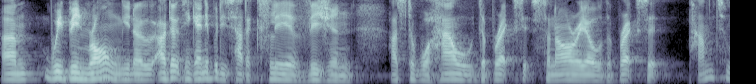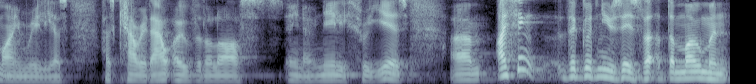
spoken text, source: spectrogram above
Um, we've been wrong. You know, I don't think anybody's had a clear vision as to how the Brexit scenario, the Brexit pantomime, really has has carried out over the last you know nearly three years. Um, I think the good news is that at the moment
